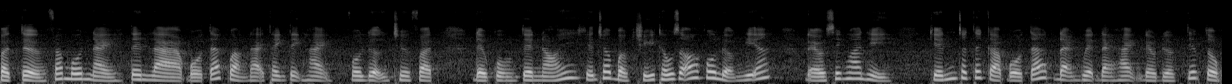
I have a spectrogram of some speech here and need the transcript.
Phật tử pháp môn này tên là Bồ Tát Quảng Đại Thanh Tịnh Hạnh, vô lượng chư Phật, đều cùng tên nói khiến cho bậc trí thấu rõ vô lượng nghĩa, đều sinh hoan hỷ, khiến cho tất cả Bồ Tát đại nguyện đại hạnh đều được tiếp tục.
